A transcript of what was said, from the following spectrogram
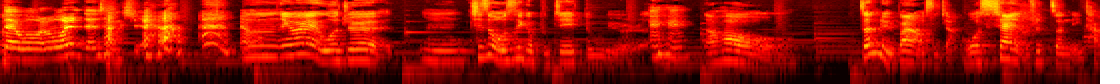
对我我认真上学。嗯嗯，因为我觉得，嗯，其实我是一个不介意独旅的人，嗯哼，然后真旅伴，老师讲，我现在有去争一趟，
